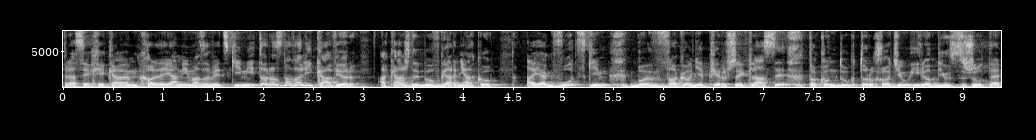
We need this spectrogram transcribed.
Raz jak jechałem kolejami mazowieckimi, to rozdawali kawior, a każdy był w garniaku. A jak w łódzkim byłem w wagonie pierwszej klasy, to konduktor chodził i robił zrzutę,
